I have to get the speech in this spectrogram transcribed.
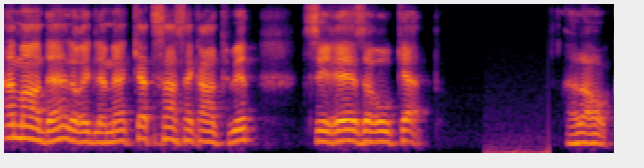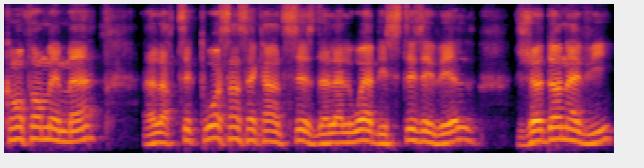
amendant le règlement 458-04. Alors, conformément à l'article 356 de la loi des cités et villes, je donne avis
